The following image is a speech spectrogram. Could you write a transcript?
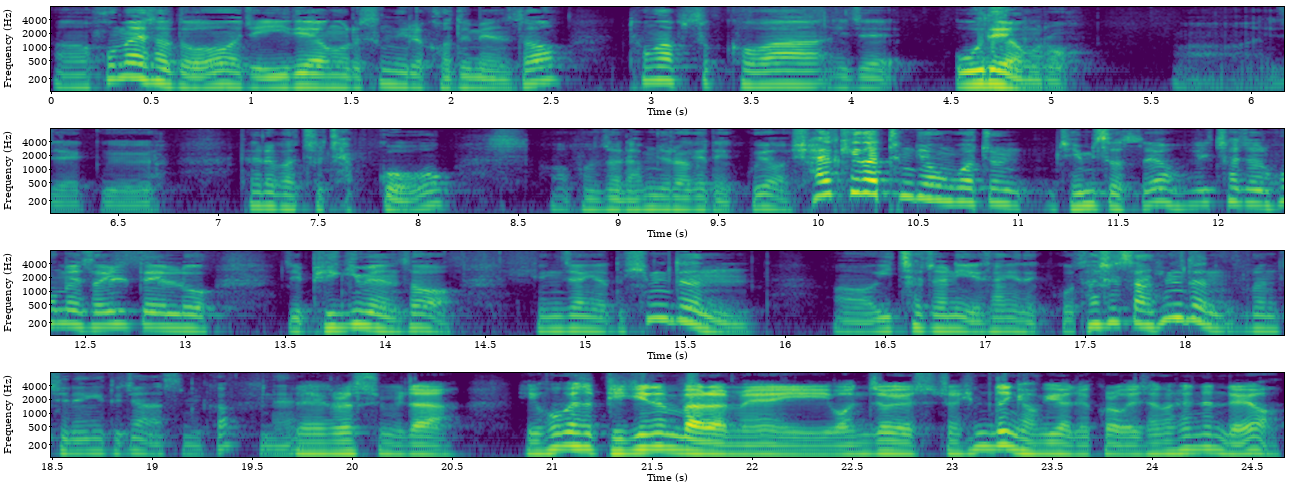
어 홈에서도 이제 2대 0으로 승리를 거두면서 통합 스코어 이제 5대 0으로 어, 이제 그 페네르바체를 잡고 어, 본선에 합류를 하게 됐고요. 샬케 같은 경우가 좀 재밌었어요. 1차전 홈에서 1대 1로 이제 비기면서 굉장히 어떤 힘든 어, 2차전이 예상이 됐고 사실상 힘든 그런 진행이 되지 않았습니까? 네. 네, 그렇습니다. 이 홈에서 비기는 바람에 이 원정에서 좀 힘든 경기가 될 거라고 예상을 했는데요.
